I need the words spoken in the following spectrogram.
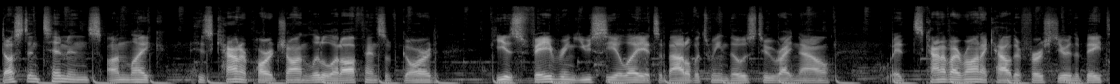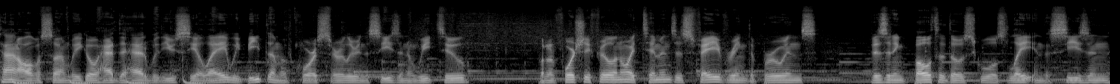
Dustin Timmons, unlike his counterpart John Little at offensive guard, he is favoring UCLA. It's a battle between those two right now it's kind of ironic how their first year in the Big Ten, all of a sudden we go head to head with UCLA. We beat them, of course, earlier in the season in week two. But unfortunately for Illinois, Timmons is favoring the Bruins, visiting both of those schools late in the season.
